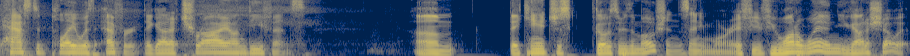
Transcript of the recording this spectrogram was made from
has to play with effort. They got to try on defense. Um, they can't just go through the motions anymore. If you, if you want to win, you got to show it.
